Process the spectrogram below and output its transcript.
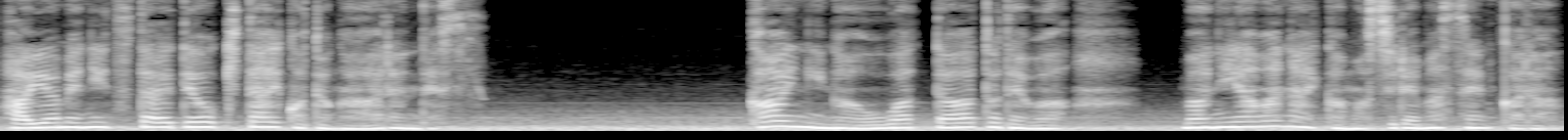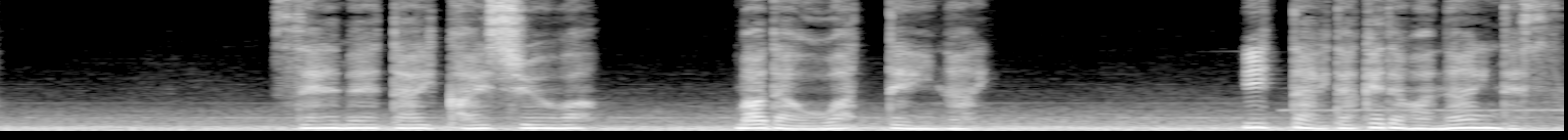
早めに伝えておきたいことがあるんです。会議が終わった後では間に合わないかもしれませんから。生命体回収はまだ終わっていない。一体だけではないんです。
